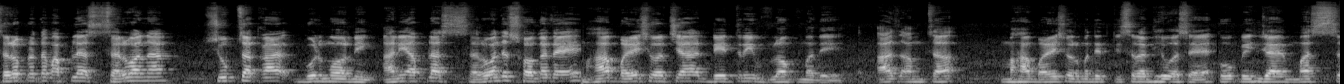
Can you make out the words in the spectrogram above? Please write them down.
सर्वप्रथम आपल्या सर्वांना शुभ सकाळ गुड मॉर्निंग आणि आपल्या सर्वांचं स्वागत आहे महाबळेश्वरच्या डे थ्री व्लॉगमध्ये आज आमचा महाबळेश्वरमध्ये तिसरा दिवस आहे. खूप एन्जॉय मस्त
